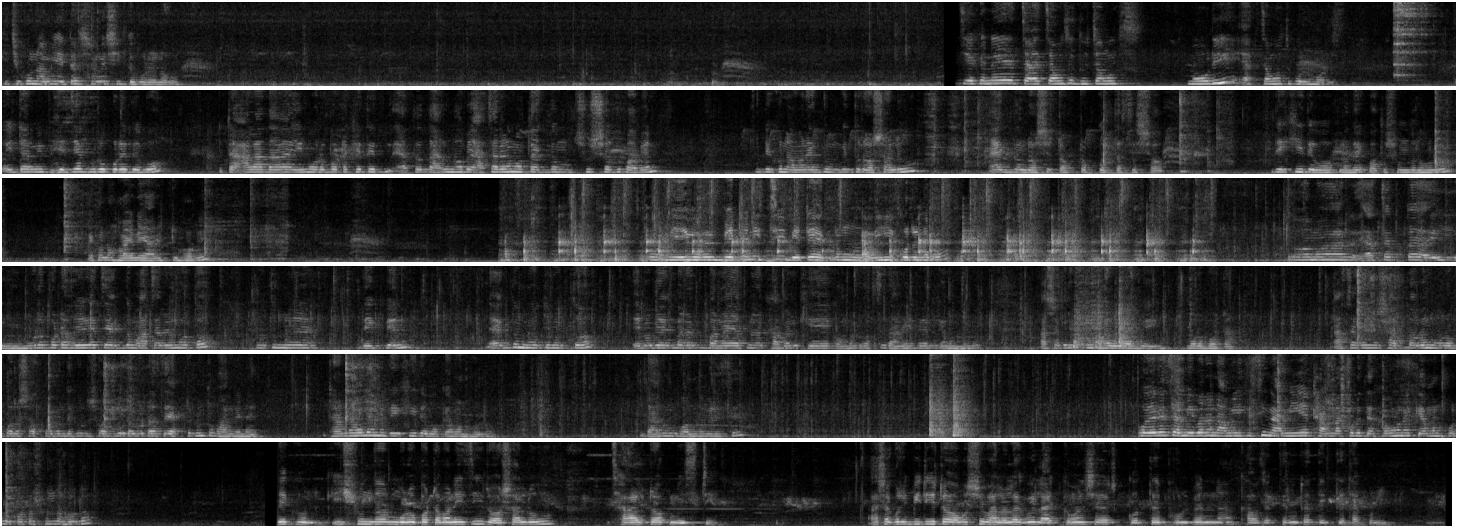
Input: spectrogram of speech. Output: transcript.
কিছুক্ষণ আমি এটার সঙ্গে সিদ্ধ করে নেব। এখানে চার চামচে, দু চামচ মৌরি, এক চামচ গোলমরিচ। তো এটা আমি ভেজে গুঁড়ো করে দেব। এটা আলাদা, এই মোরব্বটা খেতে এত দারুণ হবে, আচারের মতো একদম সুস্বাদু পাবেন। দেখুন, আমার একদম কিন্তু রসালু, একদম রসে টক টক করতেছে সব। দেখিয়ে দেবো আপনাদের কত সুন্দর হলো। এখনও হয়নি, আর একটু হবে। তো আমি এইভাবে বেটে নিচ্ছি, বেটে একদম মিহি করে নেব তো আমার আচারটা এই মুড়োপোটা হয়ে গেছে একদম আচারের মতো। নতুন দেখবেন, একদম নতুনত্ব। এভাবে একবার বানায় আপনারা খাবেন, খেয়ে কমেন্ট বক্সে জানিয়ে দেবেন কেমন হলো। আশা করি খুব ভালো লাগবে এই মোরব্বটা আচারের স্বাদ পাবেন মোরব্বরের স্বাদ পাবেন। দেখুন, সব গোটা গোটা আছে, একটা কিন্তু ভাঙে নাই। ঠান্ডা হলে আমি দেখিয়ে দেবো কেমন হলো। দারুণ গন্ধ বেরিয়েছে। হয়ে গেছে, আমি এবারে নামিয়ে দিছি, নামিয়ে ঠান্ডা করে দেখাবো না কেমন হলো, কত সুন্দর হলো। দেখুন, কি সুন্দর মোরব্বাটা বানিয়েছি, রসালু, ঝাল টক, মিষ্টি। আশা করি ভিডিওটা অবশ্যই ভালো লাগবে, লাইক, কমেন্ট, শেয়ার করতে ভুলবেন না। খাওয়া যাক, চ্যানেলটা দেখতে থাকুন।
